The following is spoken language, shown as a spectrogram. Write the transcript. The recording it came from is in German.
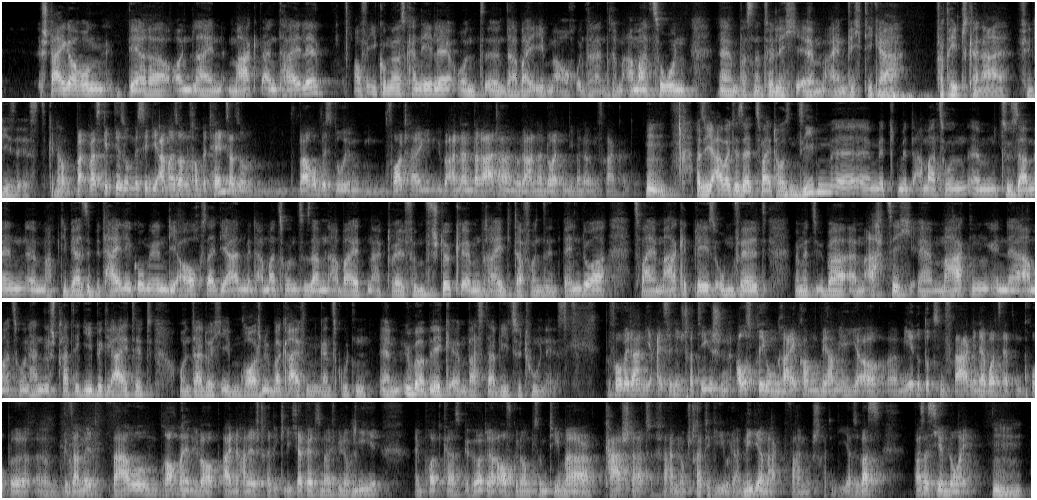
Steigerung derer Online-Marktanteile auf E-Commerce-Kanäle und äh, dabei eben auch unter anderem Amazon, äh, was natürlich ähm, ein wichtiger Vertriebskanal für diese ist. Genau. Was gibt dir so ein bisschen die Amazon-Kompetenz? Also warum bist du im Vorteil gegenüber anderen Beratern oder anderen Leuten, die man irgendwie fragen könnte? Hm. Also ich arbeite seit 2007 äh, mit, mit Amazon ähm, zusammen, ähm, habe diverse Beteiligungen, die auch seit Jahren mit Amazon zusammenarbeiten, aktuell fünf Stück, ähm, drei davon sind Vendor, zwei im Marketplace-Umfeld. Wir haben jetzt über ähm, 80 äh, Marken in der Amazon-Handelsstrategie begleitet und dadurch eben branchenübergreifend einen ganz guten ähm, Überblick, ähm, was da wie zu tun ist. Bevor wir da in die einzelnen strategischen Ausprägungen reinkommen, wir haben hier auch äh, mehrere Dutzend Fragen in der WhatsApp-Gruppe ähm, gesammelt. Warum braucht man denn überhaupt eine Handelsstrategie? Ich habe ja zum Beispiel noch nie einen Podcast gehört oder aufgenommen zum Thema Karstadt-Verhandlungsstrategie oder Mediamarkt-Verhandlungsstrategie. Also was, was ist hier neu? Mhm.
